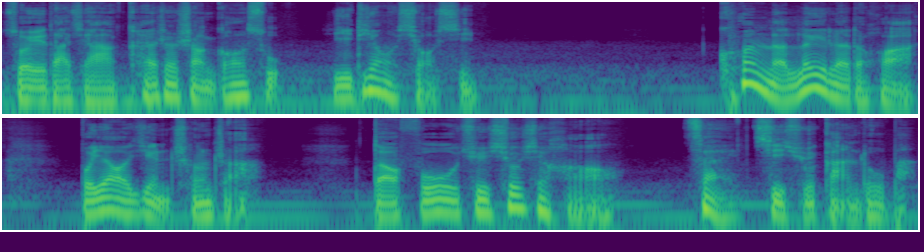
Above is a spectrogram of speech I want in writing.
所以大家开车上高速一定要小心。困了累了的话，不要硬撑着，到服务区休息好再继续赶路吧。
